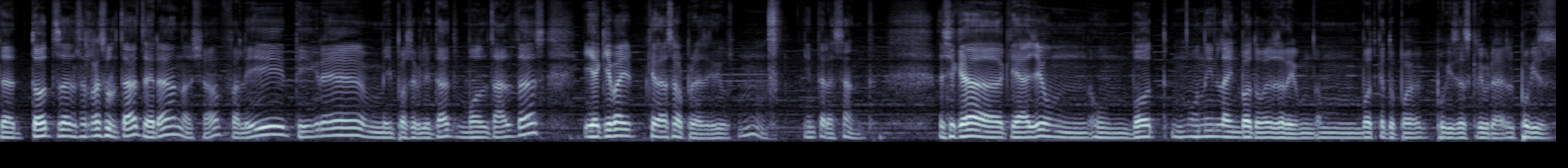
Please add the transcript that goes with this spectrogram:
de tots els resultats eren això, felí, tigre, i possibilitats molt altes, i aquí vaig quedar sorprès i dius, mm, interessant. Així que que hi hagi un, un bot, un inline bot, és a dir, un, un bot que tu pu- puguis escriure, el puguis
